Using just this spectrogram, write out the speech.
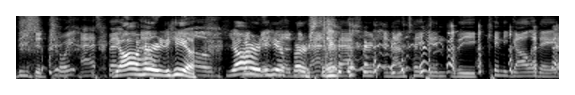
the Detroit aspect. Y'all heard it here. Y'all the heard it here the- the first. Matt Stafford, and I'm taking the Kenny Golladay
